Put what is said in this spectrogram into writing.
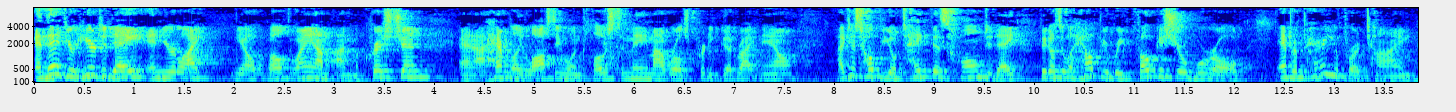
And then if you're here today and you're like, you know, well, Dwayne, I'm, I'm a Christian and I haven't really lost anyone close to me. My world's pretty good right now. I just hope you'll take this home today because it will help you refocus your world and prepare you for a time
